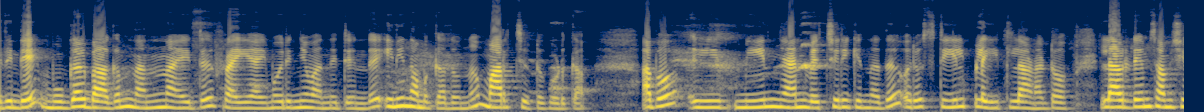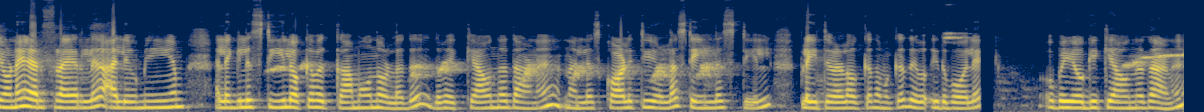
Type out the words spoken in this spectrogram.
ഇതിന്റെ മുകൾ ഭാഗം നന്നായിട്ട് ഫ്രൈ ആയി മുരിഞ്ഞ് വന്നിട്ടുണ്ട്. ഇനി നമുക്കതൊന്ന് മറിച്ചിട്ട് കൊടുക്കാം. അപ്പോൾ ഈ മീൻ ഞാൻ വെച്ചിരിക്കുന്നത് ഒരു സ്റ്റീൽ പ്ലേറ്റിലാണ് കേട്ടോ. എല്ലാവരുടെയും സംശയമാണ് എയർ ഫ്രയറിൽ അലൂമിനിയം അല്ലെങ്കിൽ സ്റ്റീലൊക്കെ വെക്കാമോ എന്നുള്ളത്. ഇത് വെക്കാവുന്നതാണ്. നല്ല ക്വാളിറ്റിയുള്ള സ്റ്റെയിൻലെസ് സ്റ്റീൽ പ്ലേറ്റുകളൊക്കെ നമുക്ക് ഇതുപോലെ ഉപയോഗിക്കാവുന്നതാണ്.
